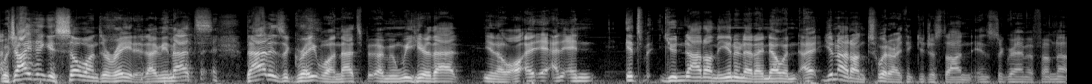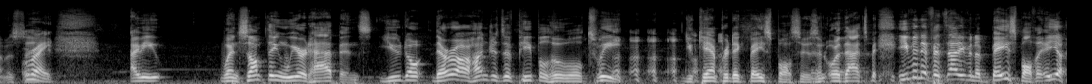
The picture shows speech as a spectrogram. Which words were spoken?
which I think is so underrated. I mean, that's that is a great one. That's I mean, we hear that you know, and and. It's you're not on the internet, I know, and uh, you're not on Twitter. I think you're just on Instagram, if I'm not mistaken. Right. I mean, when something weird happens, you don't. There are hundreds of people who will tweet, "You can't predict baseball, Susan," or that's even if it's not even a baseball thing. You know,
